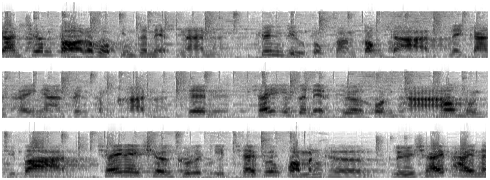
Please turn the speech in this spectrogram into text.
การเชื่อมต่อระบบอินเทอร์เน็ตนั้น ขึ้นอยู่กับความต้องการในการใช้งานเป็นสำคัญ เช่น ใช้อินเทอร์เน็ตเพื่อค้นหาข้อมูลที่บ้าน ใช้ในเชิงธุรกิจใช้เพื่อความบันเทิง หรือใช้ภายใน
